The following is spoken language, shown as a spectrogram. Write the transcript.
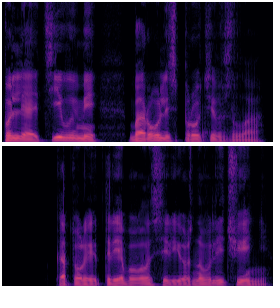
паллиативами боролись против зла, которое требовало серьезного лечения.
